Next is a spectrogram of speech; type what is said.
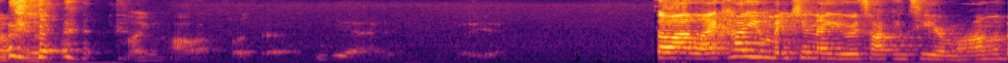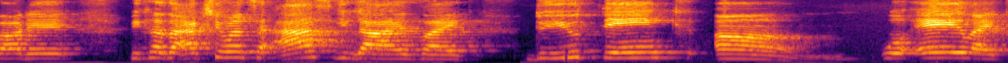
Like, oh, fuck that. yeah. Yeah. So I like how you mentioned that you were talking to your mom about it because I actually wanted to ask you guys like do you think um well A like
